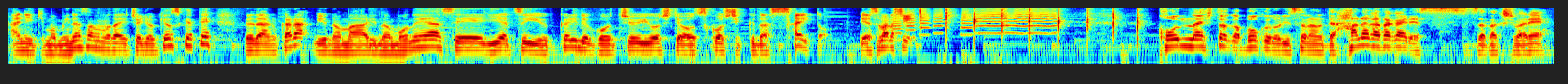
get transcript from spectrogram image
兄貴も皆様も体調にお気をつけて普段から身の回りのものや整理やついゆっかりでご注意をしてお過ごしくださいと。いや素晴らしい。こんな人が僕のリスナーなんて鼻が高いです。私はね。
